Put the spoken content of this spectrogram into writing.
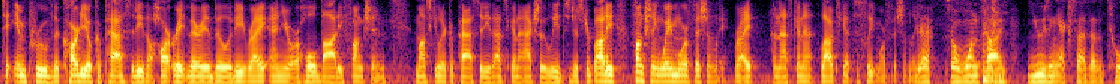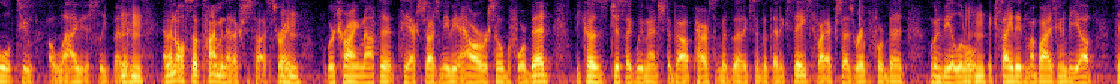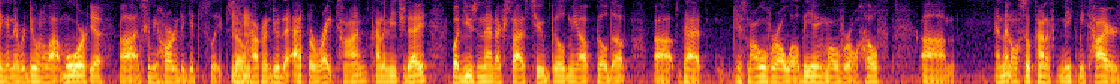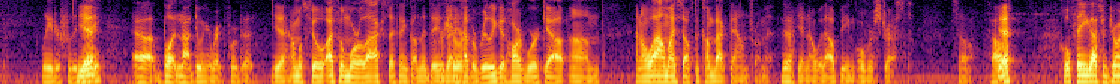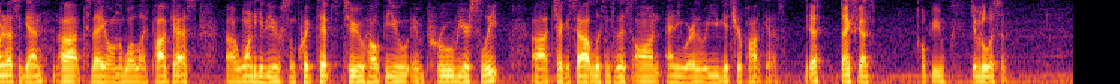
to improve the cardio capacity the heart rate variability right and your whole body function muscular capacity that's going to actually lead to just your body functioning way more efficiently right? And that's going to allow it to get to sleep more efficiently. Yeah. So on one side using exercise as a tool to allow you to sleep better. Mm-hmm. and then also timing that exercise right? We're trying not to take exercise maybe an hour or so before bed because just like we mentioned about parasympathetic sympathetic states if i exercise right before bed i'm going to be a little excited. My body's going to be up thinking that we're doing a lot more. Yeah. uh, it's going to be harder to get to sleep. So Mm-hmm. how can I do that at the right time, kind of each day? but using that exercise to build me up, build up uh, that just my overall well-being, my overall health, um, and then also kind of make me tired later for the Yeah. day, uh, but not doing it right before bed. Yeah, I almost feel I feel more relaxed. I think on the days that sure. I have a really good hard workout, um, and allow myself to come back down from it. Yeah. You know, without being overstressed. So Solid. yeah, cool. Thank you guys for joining us again uh, today on the Well Life Podcast. I uh, wanted to give you some quick tips to help you improve your sleep. Uh, check us out. Listen to this on anywhere where you get your podcast. Yeah, thanks guys. Hope you give it a listen.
